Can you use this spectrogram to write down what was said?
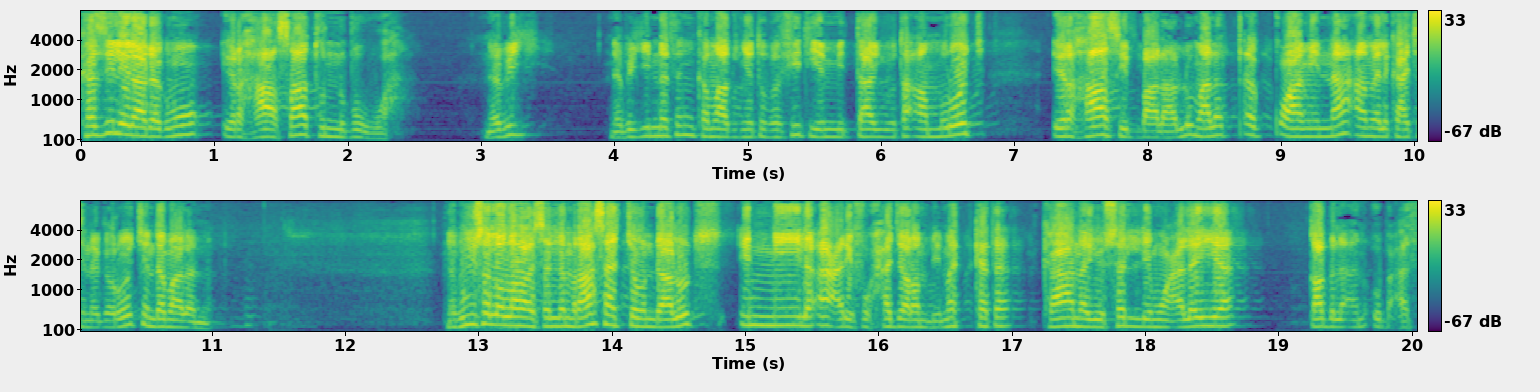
ከዚህ ሌላ ደግሞ ኢርሃሳቱ ንቡዋ ነቢይ ነቢይነትን ከማግኘቱ በፊት የሚታዩ ተአምሮች ኢርሃስ ይባላሉ ማለት ጠቋሚና አመልካች ነገሮች እንደማለት ነው። ነቢዩ ስለ ላሁ ሰለም ራሳቸው እንዳሉት እኒ ለአዕሪፉ ሐጀረን ቢመከተ ካነ ዩሰሊሙ ዓለየ ቀብለ አን ኡብዓት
